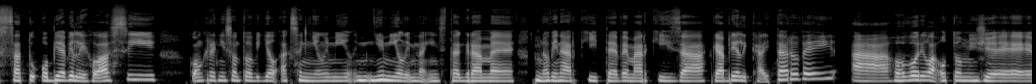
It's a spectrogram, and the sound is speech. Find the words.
sa tu objavili hlasy, konkrétne som to videl, ak sa nemýlim na Instagrame, novinárky TV Markíza Gabriely Kajtárovej a hovorila o tom, že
